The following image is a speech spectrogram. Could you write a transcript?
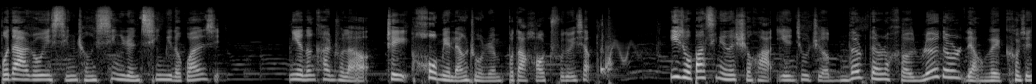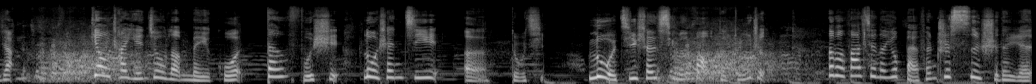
不大容易形成信任亲密的关系。你也能看出来啊，这后面两种人不大好处对象。一九八七年的时候啊，研究者 v e r d e r 和 r e d e r 两位科学家 调查研究了美国丹佛市洛杉矶呃，对不起，洛基山新闻报的读者。他们发现呢，有百分之四十的人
